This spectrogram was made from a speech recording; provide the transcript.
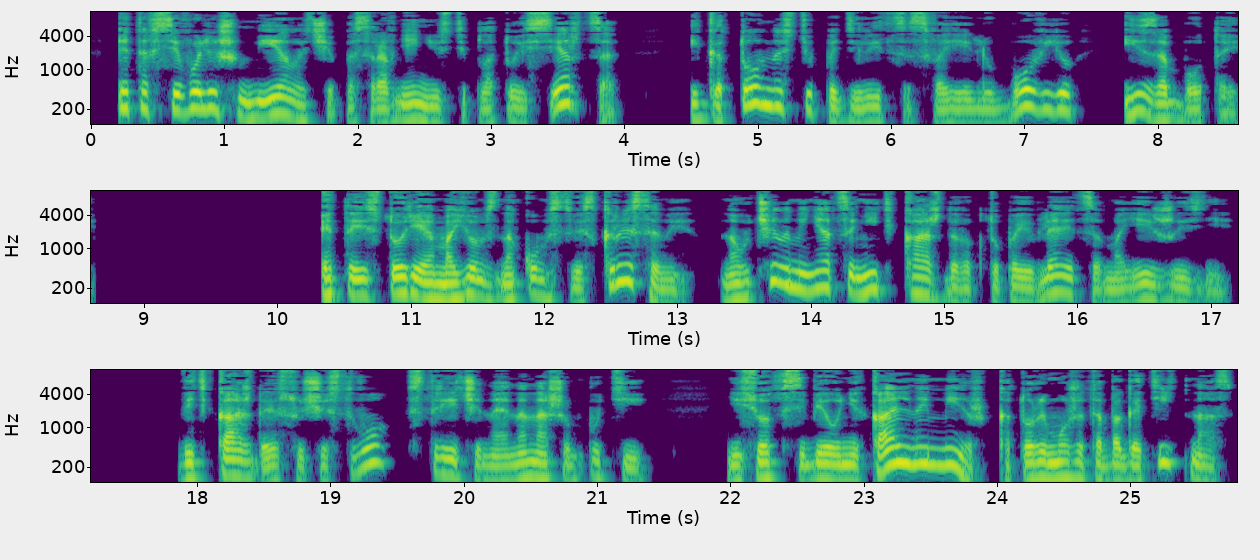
— это всего лишь мелочи по сравнению с теплотой сердца и готовностью поделиться своей любовью и заботой. Эта история о моем знакомстве с крысами научила меня ценить каждого, кто появляется в моей жизни. Ведь каждое существо, встреченное на нашем пути, несет в себе уникальный мир, который может обогатить нас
